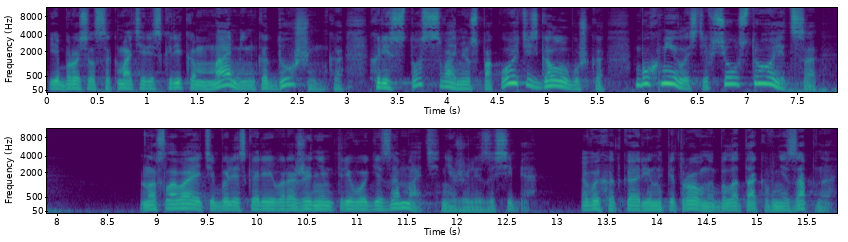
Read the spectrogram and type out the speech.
и бросился к матери с криком «Маменька, душенька, Христос с вами, успокойтесь, голубушка, Бог милости, все устроится!» Но слова эти были скорее выражением тревоги за мать, нежели за себя. Выходка Арины Петровны была так внезапна,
